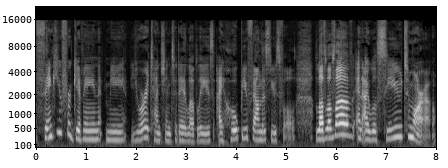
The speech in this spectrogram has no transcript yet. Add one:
thank you for giving me your attention today, lovelies. I hope you found this useful. Love, love, love, and I will see you tomorrow.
